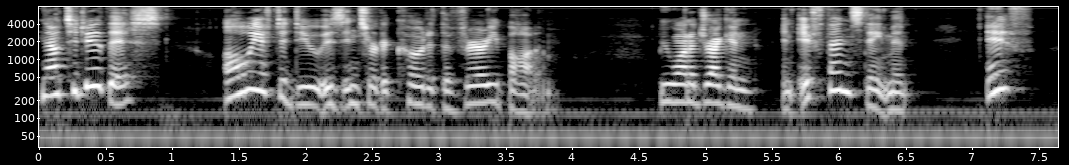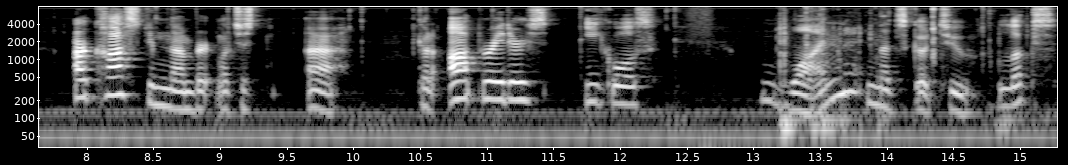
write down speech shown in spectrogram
Now to do this, all we have to do is insert a code at the very bottom. We want to drag in an if-then statement. If our costume number, let's just uh, go to operators equals 1, and let's go to looks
